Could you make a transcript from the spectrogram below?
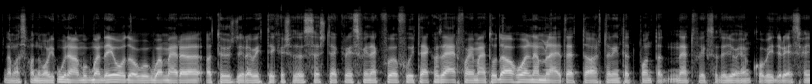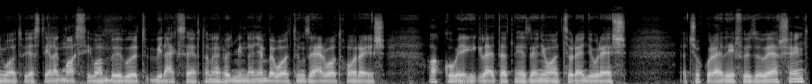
nem azt mondom, hogy unalmukban, de jó dolgokban, mert a tőzsdére vitték, és az összes tech részvénynek fölfújták az árfolyamát oda, ahol nem lehetett tartani, tehát pont a Netflix az egy olyan Covid részvény volt, hogy ez tényleg masszívan bővült világszerte, mert hogy mindannyian be voltunk zárva otthonra, és akkor végig lehetett nézni a 8 1 órás csokoládéfőző versenyt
